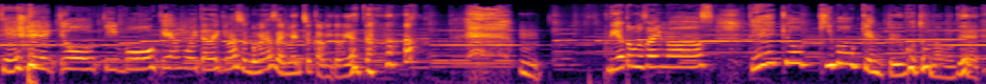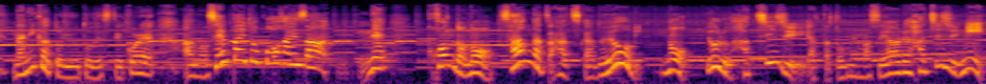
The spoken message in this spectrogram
提供希望券をいただきました。ごめんなさい。めっちゃ神々やった。ありがとうございます。提供希望券ということなので、何かというとですね、これ、あの、先輩と後輩さん、ね、今度の3月20日土曜日の夜8時やったと思います。夜8時に、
